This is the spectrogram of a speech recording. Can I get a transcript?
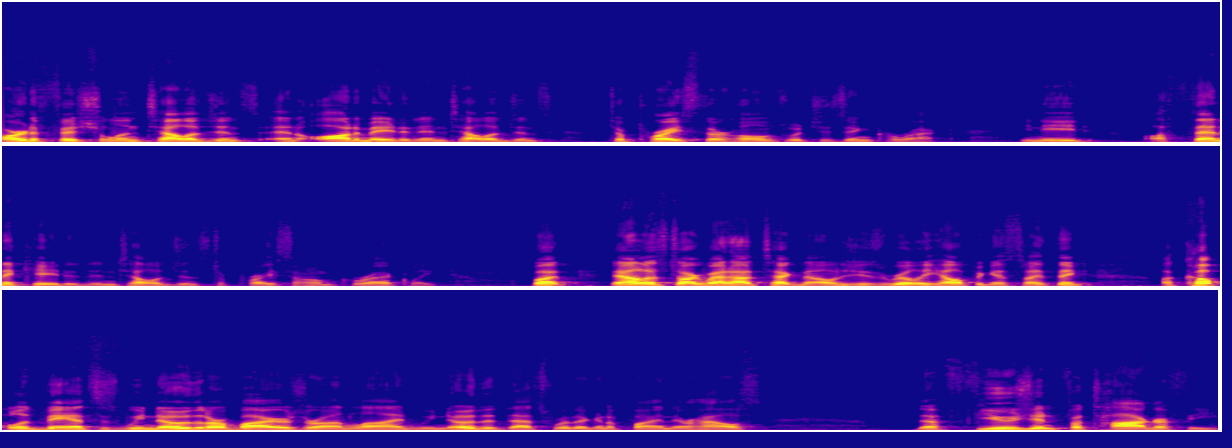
artificial intelligence and automated intelligence to price their homes, which is incorrect. You need authenticated intelligence to price a home correctly. But now let's talk about how technology is really helping us. And I think a couple advances. We know that our buyers are online. We know that that's where they're going to find their house. The fusion photography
